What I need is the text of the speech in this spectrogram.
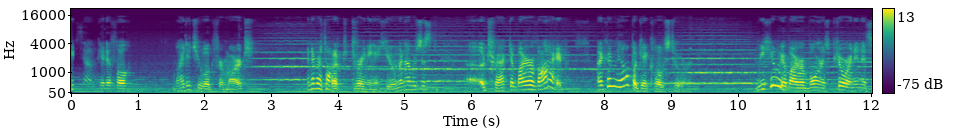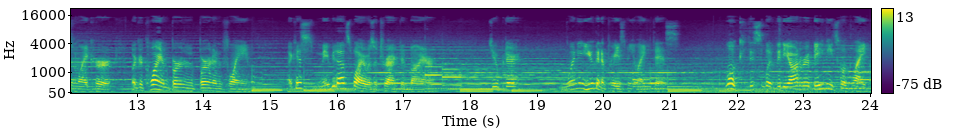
You sound pitiful. Why did you look for March? I never thought of draining a human. I was just uh, attracted by her vibe. I couldn't help but get close to her. We Heliobot are born as pure and innocent like her, like a quiet burn, burning flame. I guess maybe that's why I was attracted by her. Jupiter, when are you gonna praise me like this? Look, this is what Videodora babies look like.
